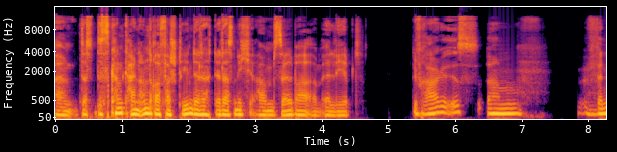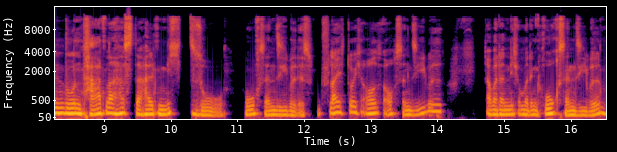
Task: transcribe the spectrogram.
Ähm, das, das kann kein anderer verstehen, der, der das nicht ähm, selber ähm, erlebt. Die Frage ist, ähm, wenn du einen Partner hast, der halt nicht so hochsensibel ist. Vielleicht durchaus auch sensibel, aber dann nicht unbedingt hochsensibel.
